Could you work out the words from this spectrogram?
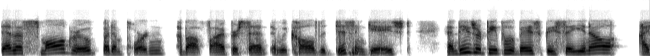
Then a small group, but important, about 5% that we call the disengaged. And these are people who basically say, you know, I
